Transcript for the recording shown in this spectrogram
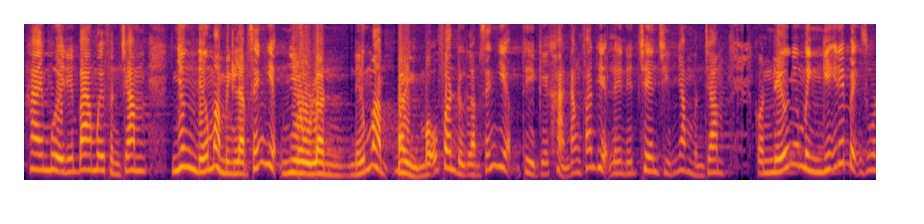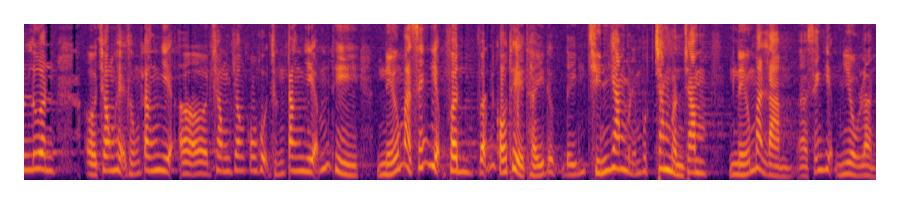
20 đến 30%, nhưng nếu mà mình làm xét nghiệm nhiều lần, nếu mà 7 mẫu phân được làm xét nghiệm thì cái khả năng phát hiện lên đến trên 95%. Còn nếu như mình nghĩ đến bệnh run lươn ở trong hệ thống tăng nhiễm ở ờ, trong trong hội chứng tăng nhiễm thì nếu mà xét nghiệm phân vẫn có thể thấy được đến 95 đến 100% nếu mà làm xét nghiệm nhiều lần.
